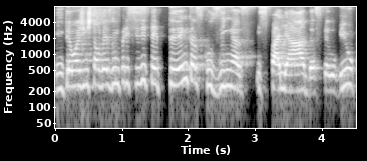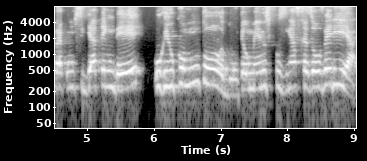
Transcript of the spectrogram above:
Então, a gente talvez não precise ter tantas cozinhas espalhadas pelo Rio para conseguir atender o Rio como um todo. Então, menos cozinhas resolveria.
